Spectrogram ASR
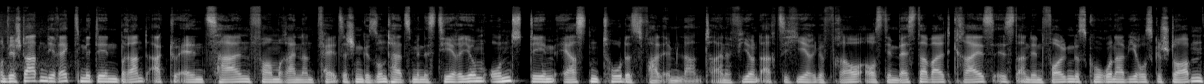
Und wir starten direkt mit den brandaktuellen Zahlen vom rheinland-pfälzischen Gesundheitsministerium und dem ersten Todesfall im Land. Eine 84-jährige Frau aus dem Westerwaldkreis ist an den Folgen des Coronavirus gestorben.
